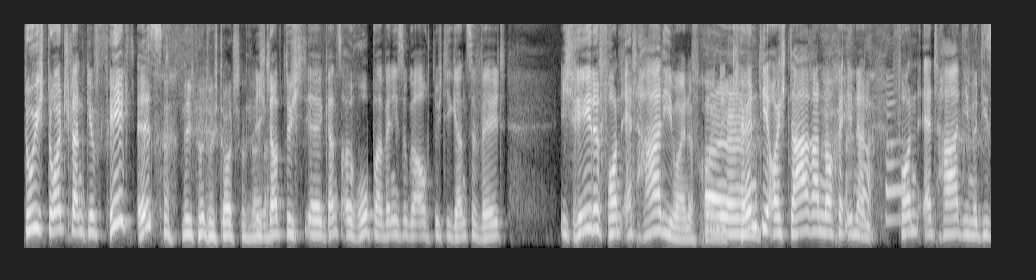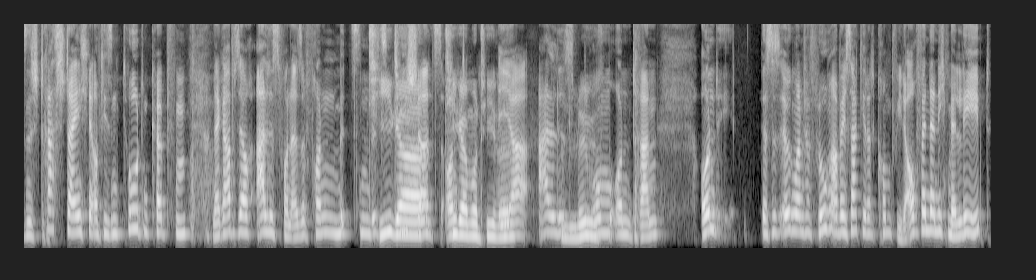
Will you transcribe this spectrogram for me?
Durch Deutschland gefegt ist. Nicht nur durch Deutschland. Leider. Ich glaube, durch äh, ganz Europa, wenn nicht sogar auch durch die ganze Welt. Ich rede von Ed Hardy, meine Freunde. Äh. Könnt ihr euch daran noch erinnern? Von Ed Hardy mit diesen Strasssteinchen auf diesen toten Köpfen. Und da gab es ja auch alles von. Also von Mützen bis Tiger- T-Shirts. und- Tigermotive. Ja, alles Löwen. drum und dran. Und das ist irgendwann verflogen, aber ich sag dir, das kommt wieder. Auch wenn der nicht mehr lebt.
